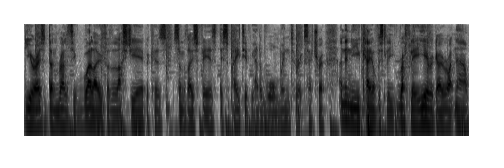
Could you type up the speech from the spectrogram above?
Euros have done relatively well over the last year because some of those fears dissipated. We had a warm winter, etc. And in the UK, obviously, roughly a year ago, right now,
